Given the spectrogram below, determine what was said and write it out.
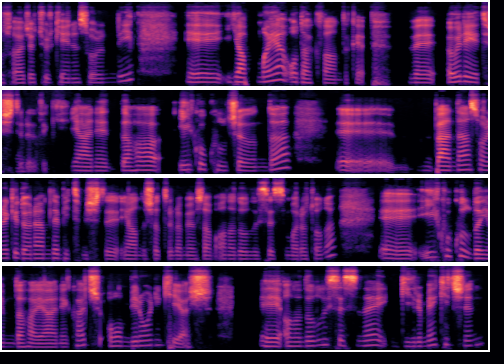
Bu sadece Türkiye'nin sorunu değil. Eee, yapmaya odaklandık hep ve öyle yetiştirildik. Yani daha ilkokul çağında, eee, benden sonraki dönemde bitmişti yanlış hatırlamıyorsam Anadolu Lisesi maratonu. Eee, ilkokuldayım daha yani kaç? 11-12 yaş. Eee, Anadolu Lisesi'ne girmek için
